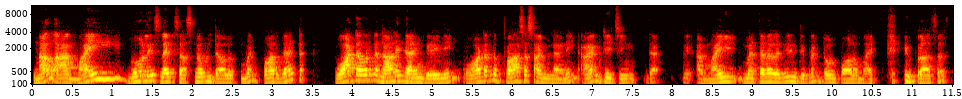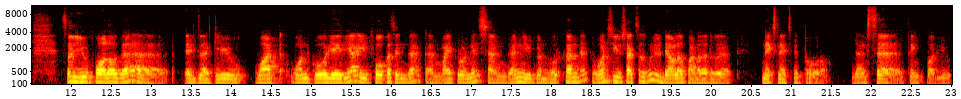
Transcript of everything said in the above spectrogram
Now uh, my goal is like sustainable development. For that whatever the knowledge i am gaining whatever the process i'm learning i am teaching that. Uh, my methodology is different. Don't follow my process. So you follow the exactly what one core area you focus in that and micro niche and then you can work on that. Once you successful you develop another uh, next next next program that's a thing for you.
